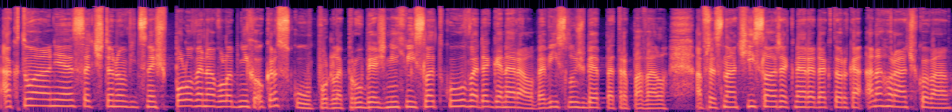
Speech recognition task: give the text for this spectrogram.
Aktuálně se čteno víc než polovina volebních okrsků. Podle průběžných výsledků vede generál ve výslužbě Petr Pavel. A přesná čísla řekne redaktorka Anna Horáčková.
